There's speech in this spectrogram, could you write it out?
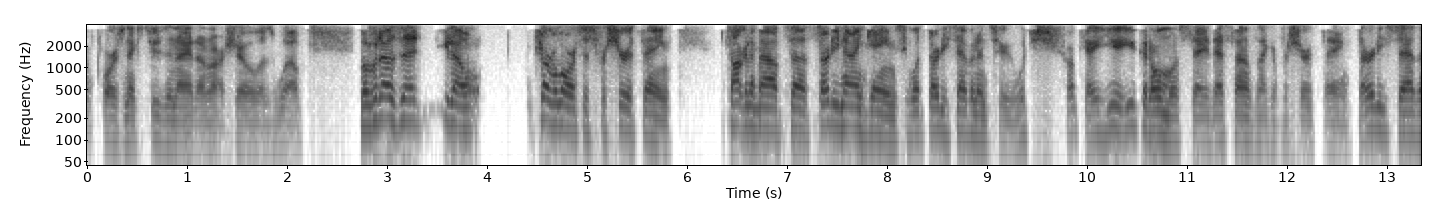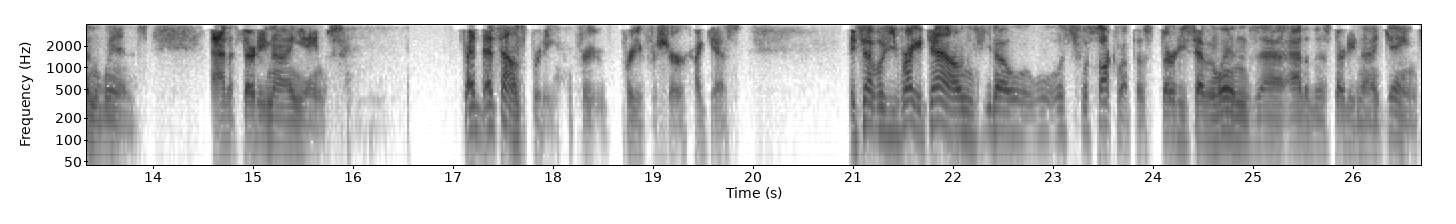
of course next Tuesday night on our show as well. But for those that you know, Trevor Lawrence is for sure thing. Talking about uh, 39 games, he went 37 and two, which okay, you you could almost say that sounds like a for sure thing. 37 wins out of 39 games. That that sounds pretty for pretty for sure, I guess. Except when you break it down, you know, let's let's talk about those 37 wins uh, out of those 39 games.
